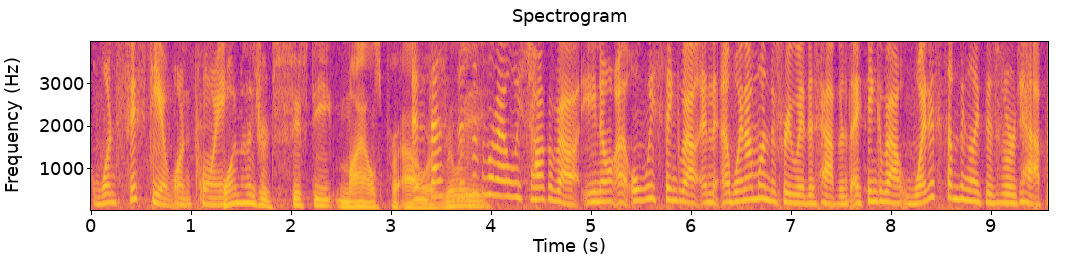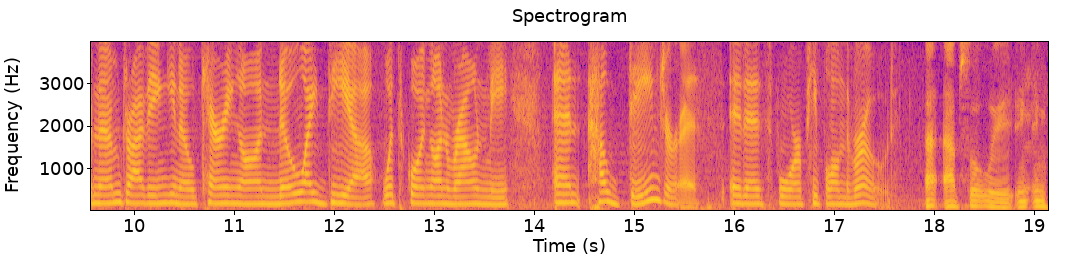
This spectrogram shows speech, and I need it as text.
150 at one point. 150 miles per hour. And that's, really? this is what I always talk about. You know, I always think about, and when I'm on the freeway, this happens. I think about what if something like this were to happen and I'm driving, you know, carrying on, no idea what's going on around me, and how dangerous it is for people on the road. Absolutely, in, in,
